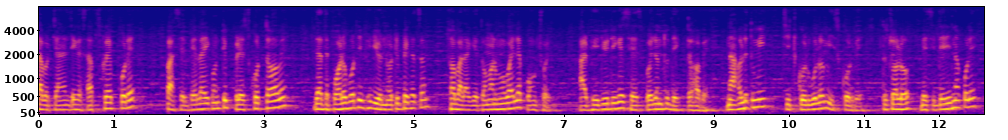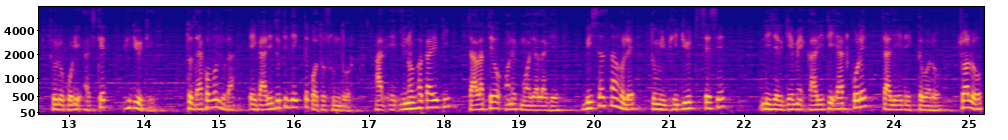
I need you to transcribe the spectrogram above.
তারপর চ্যানেলটিকে সাবস্ক্রাইব করে পাশের বেল আইকনটি প্রেস করতে হবে, যাতে পরবর্তী ভিডিওর নোটিফিকেশান সবার আগে তোমার মোবাইলে পৌঁছয়, আর ভিডিওটিকে শেষ পর্যন্ত দেখতে হবে। না হলে তুমি চিট কোডগুলো মিস করবে। তো চলো বেশি দেরি না করে শুরু করি আজকের ভিডিওটি। তো দেখো বন্ধুরা, এই গাড়ি দুটি দেখতে কত সুন্দর, আর এই ইনোভা গাড়িটি চালাতেও অনেক মজা লাগে। বিশ্বাস না হলে তুমি ভিডিওর শেষে নিজের গেমে গাড়িটি অ্যাড করে চালিয়ে দেখতে পারো। চলো,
